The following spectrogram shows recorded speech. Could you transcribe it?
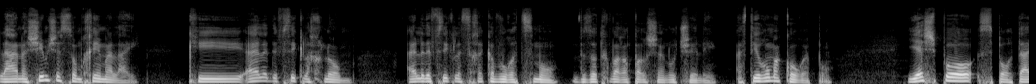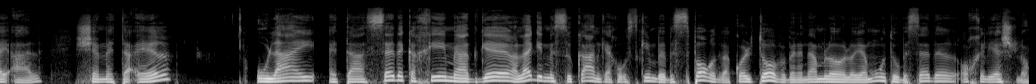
לאנשים שסומכים עליי. כי הילד הפסיק לחלום, הילד הפסיק לשחק עבור עצמו, וזאת כבר הפרשנות שלי. אז תראו מה קורה פה. יש פה ספורטאי על שמתאר אולי את הסדק הכי מאתגר, אני לא אגיד מסוכן, כי אנחנו עוסקים בספורט והכל טוב, ובן אדם לא, לא ימות, הוא בסדר, אוכל יש לו.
